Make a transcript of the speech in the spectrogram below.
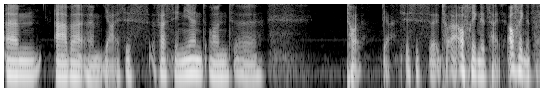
Ähm, aber ähm, ja, es ist faszinierend und äh, toll. Ja, es ist, ist äh, aufregende Zeit. Aufregende Zeit.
